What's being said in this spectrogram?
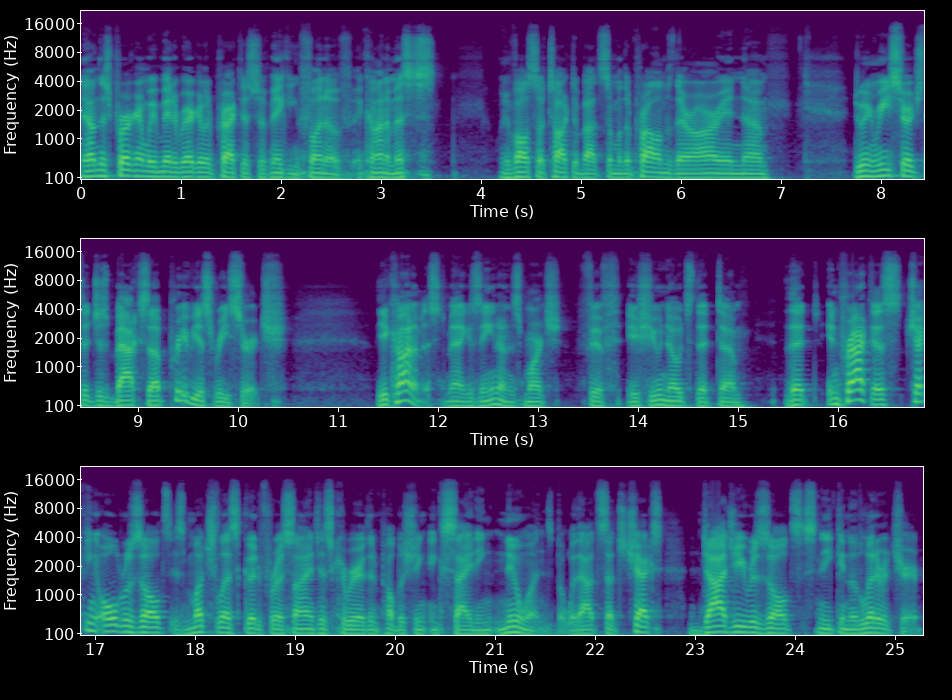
Now, in this program, we've made a regular practice of making fun of economists. We've also talked about some of the problems there are in. Uh, doing research that just backs up previous research. The Economist magazine, on its March 5th issue, notes that, um, that in practice, checking old results is much less good for a scientist's career than publishing exciting new ones. But without such checks, dodgy results sneak into the literature.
